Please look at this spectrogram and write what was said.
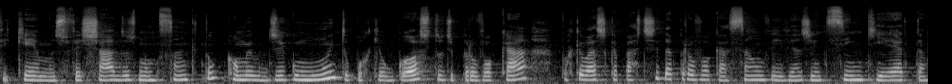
fiquemos fechados num sanctum, como eu digo muito, porque eu gosto de provocar, porque eu acho que a partir da provocação, Vive, a gente se inquieta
